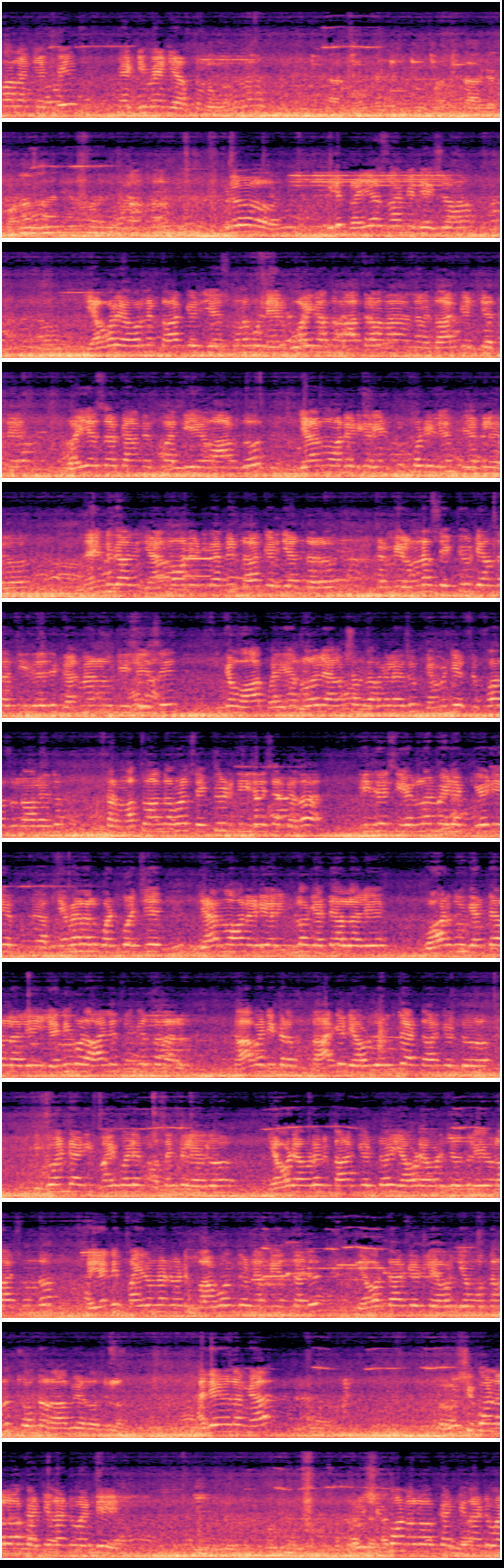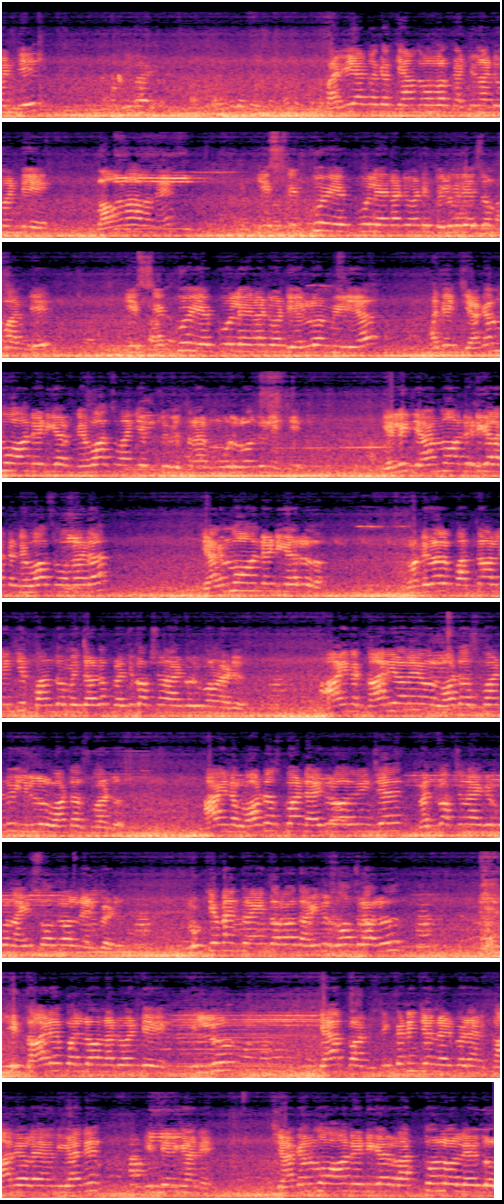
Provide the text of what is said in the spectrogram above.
చేయాలని చెప్పి మేము డిమాండ్ చేస్తున్నాము ఇప్పుడు ఇది ప్రజాస్వామ్య దేశం ఎవరు ఎవరిని టార్గెట్ చేసుకున్నప్పుడు నేను పోయినంత మాత్రాన నన్ను టార్గెట్ చేస్తే వైఎస్ఆర్ కాంగ్రెస్ పార్టీ ఏం ఆగదు జగన్మోహన్ రెడ్డి గారు ఇంటి కూడా ఏం పీకలేరు నన్ను కాదు జగన్మోహన్ రెడ్డి గారిని టార్గెట్ చేస్తారు ఇక్కడ మీరున్న సెక్యూరిటీ అంతా తీసేసి గన్మెన్లు తీసేసి ఇంకా పదిహేను రోజులు ఎలక్షన్ జరగలేదు కమిటీ సిఫార్సు రాలేదు. ఇక్కడ మొత్తం అంతా కూడా సెక్యూరిటీ తీసేశారు కదా. తీసేసి ఎల్లో మీడియా కేడీ కెమెరాలు పట్టుకొచ్చి జగన్మోహన్ రెడ్డి గారి ఇంట్లోకి ఎట్టెళ్ళాలి గోడకు గెట్టెళ్ళాలి ఇవన్నీ కూడా వాళ్ళే చూపిస్తున్నారు. కాబట్టి ఇక్కడ టార్గెట్ ఎవడు దొరికితే ఆ టార్గెట్. ఇటువంటి వాటికి భయపడే ప్రసక్తి లేదు. ఎవడెవడికి టార్గెట్ ఎవడెవడి చేతులు ఏం రాసి ఉందో అవన్నీ పైన ఉన్నటువంటి భగవంతుడు నిర్ణయిస్తాడు. ఎవరి టార్గెట్లు ఎవరికి ఏమవుతుందో చూద్దాం రాబోయే రోజుల్లో. అదేవిధంగా ఋషికొండలో కట్టినటువంటి ఋషికొండలో కట్టినటువంటి పర్యాటక కేంద్రంలో కట్టినటువంటి భవనాలని ఈ సిగ్గు ఎక్కువ లేనటువంటి తెలుగుదేశం పార్టీ ఈ సిగ్గు ఎక్కువ లేనటువంటి ఎల్లో మీడియా అది జగన్మోహన్ రెడ్డి గారి నివాసం అని చెప్పి చూపిస్తున్నారు మూడు రోజుల నుంచి. వెళ్ళి జగన్మోహన్ రెడ్డి గారు అక్కడ నివాసం ఉన్నాడా? జగన్మోహన్ రెడ్డి గారు రెండు వేల పద్నాలుగు నుంచి పంతొమ్మిది దాకా ప్రతిపక్ష నాయకుడుగా ఉన్నాడు. ఆయన కార్యాలయం లోటస్ పాండ్ ఇల్లు లోటస్ పాండ్. ఆయన లోటస్ పాండ్ హైదరాబాద్ నుంచే ప్రతిపక్ష నాయకుడికి ఉన్న ఐదు సంవత్సరాలు నడిపాడు. ముఖ్యమంత్రి అయిన తర్వాత ఐదు సంవత్సరాలు ఈ తాడేపల్లిలో ఉన్నటువంటి ఇల్లు క్యాంప్ ఆఫీస్ ఇక్కడి నుంచే నడిపాడు ఆయన కార్యాలయాన్ని కానీ ఇంటిని కానీ జగన్మోహన్ రెడ్డి గారి రక్తంలో లేదు.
